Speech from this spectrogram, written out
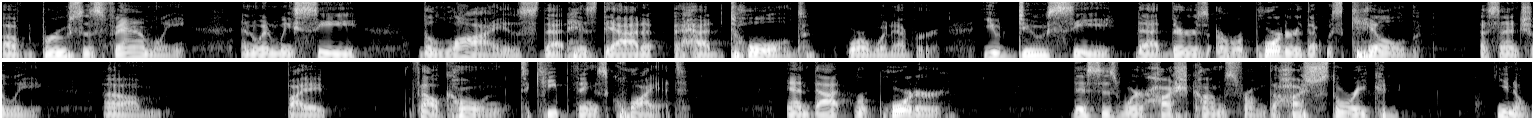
of Bruce's family, and when we see the lies that his dad had told or whatever, you do see that there's a reporter that was killed essentially um, by Falcone to keep things quiet. And that reporter, this is where Hush comes from. The Hush story could, you know,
